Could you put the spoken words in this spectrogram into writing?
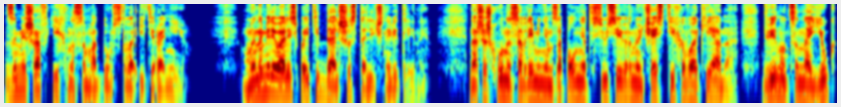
замешав их на самодурство и тиранию. Мы намеревались пойти дальше столичной витрины. Наши шхуны со временем заполнят всю северную часть Тихого океана, двинутся на юг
